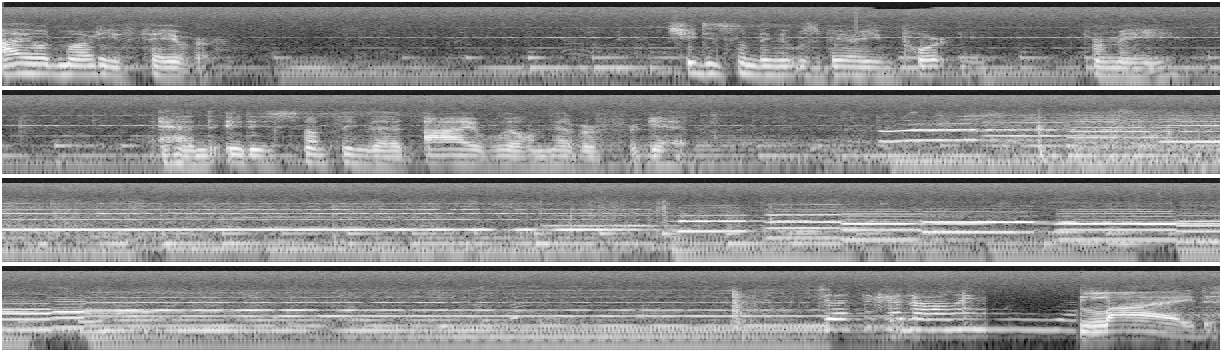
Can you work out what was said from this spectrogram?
I owed Marty a favor. She did something that was very important for me, and it is something that I will never forget. Jessica, darling. Uh, Lied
